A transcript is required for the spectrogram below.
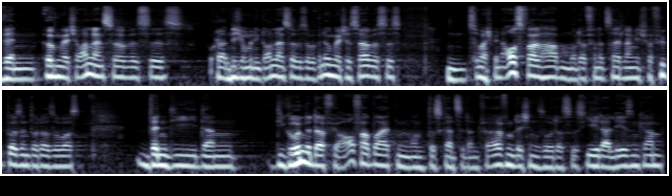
wenn irgendwelche Online-Services oder nicht unbedingt Online-Services, aber wenn irgendwelche Services n- zum Beispiel einen Ausfall haben oder für eine Zeit lang nicht verfügbar sind oder sowas, wenn die dann die Gründe dafür aufarbeiten und das Ganze dann veröffentlichen, so dass es jeder lesen kann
